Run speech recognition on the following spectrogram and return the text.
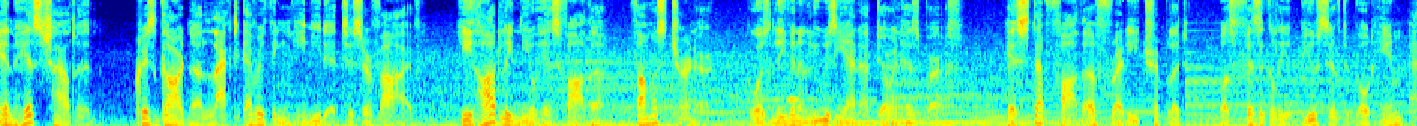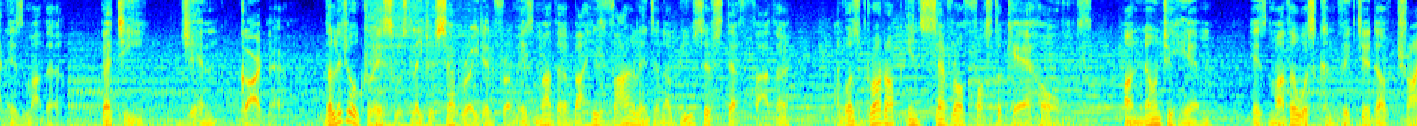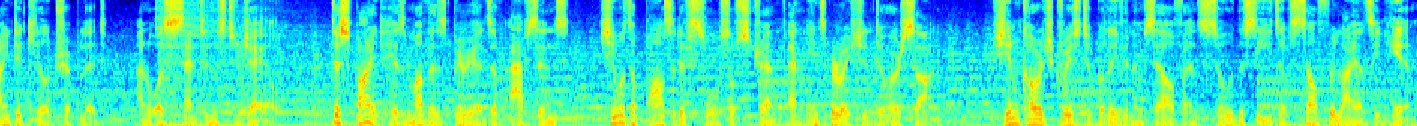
In his childhood, Chris Gardner lacked everything he needed to survive. He hardly knew his father, Thomas Turner, who was living in Louisiana during his birth. His stepfather, Freddie Triplett, was physically abusive to both him and his mother, Bettye Jean Gardner. The little Chris was later separated from his mother by his violent and abusive stepfather and was brought up in several foster care homes. Unknown to him, his mother was convicted of trying to kill Triplett and was sentenced to jail. Despite his mother's periods of absence, she was a positive source of strength and inspiration to her son. She encouraged Chris to believe in himself and sowed the seeds of self-reliance in him.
